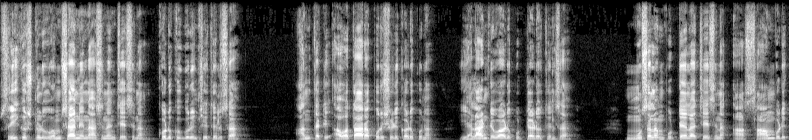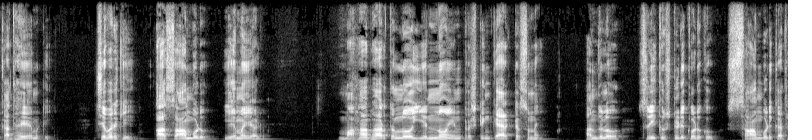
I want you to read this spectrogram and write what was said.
శ్రీకృష్ణుడు వంశాన్ని నాశనం చేసిన కొడుకు గురించి తెలుసా? అంతటి అవతార పురుషుడి కడుపున ఎలాంటివాడు పుట్టాడో తెలుసా? ముసలం పుట్టేలా చేసిన ఆ సాంబుడి కథ ఏమిటి? చివరికి ఆ సాంబుడు ఏమయ్యాడు? మహాభారతంలో ఎన్నో ఇంట్రెస్టింగ్ క్యారెక్టర్స్ ఉన్నాయి. అందులో శ్రీకృష్ణుడి కొడుకు సాంబుడి కథ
